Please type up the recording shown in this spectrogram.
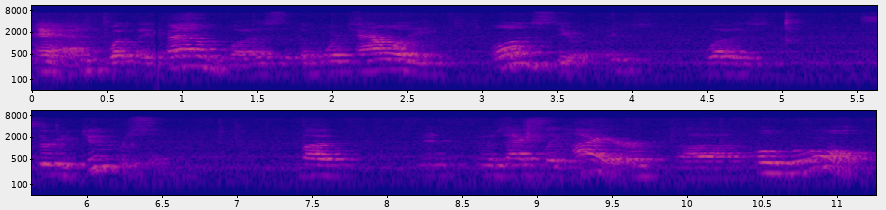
And what they found was that the mortality on steroids was 32%, but it, it was actually higher uh, overall,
